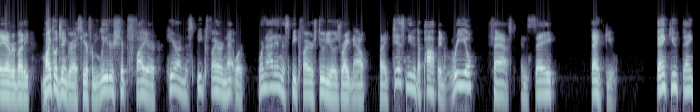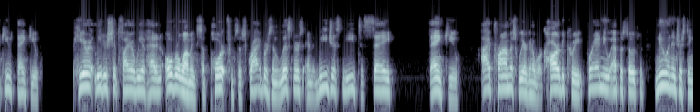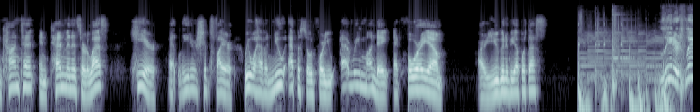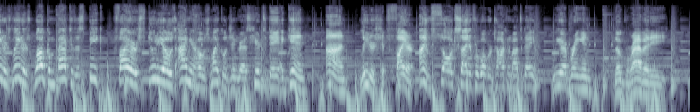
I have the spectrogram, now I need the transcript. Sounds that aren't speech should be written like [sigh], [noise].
Hey everybody, Michael Gingrass here from Leadership Fire here on the Speak Fire Network. We're not in the Speak Fire studios right now, but I just needed to pop in real fast and say thank you. Thank you, thank you, thank you. Here at Leadership Fire, we have had an overwhelming support from subscribers and listeners, and we just need to say thank you. I promise we are going to work hard to create brand new episodes with new and interesting content in 10 minutes or less. Here at Leadership Fire, we will have a new episode for you every Monday at 4 a.m. Are you going to be up with us? Leaders, leaders, leaders, welcome back to the Speak Fire Studios. I'm your host, Michael Gingrass, here today again on Leadership Fire. I am so excited for what we're talking about today. We are bringing the gravity,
